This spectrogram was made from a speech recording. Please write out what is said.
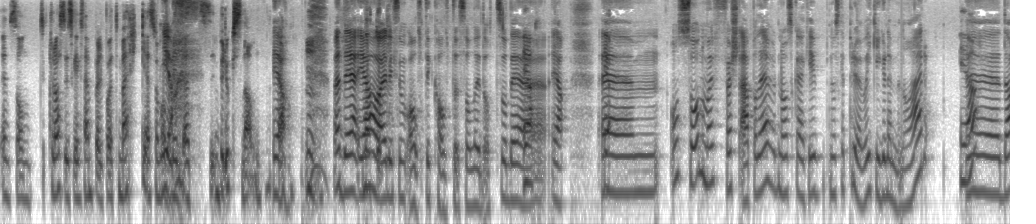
en sånt klassisk eksempel på et merke som har Ja. blitt et bruksnavn. Ja. Mm. Men det, jeg har liksom alltid kalt det solidot, så det Ja. Ja. Ehm, og så, når vi først er på det, nå skal jeg, ikke, nå skal jeg prøve å ikke glemme noe her. Ja. Eh, da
